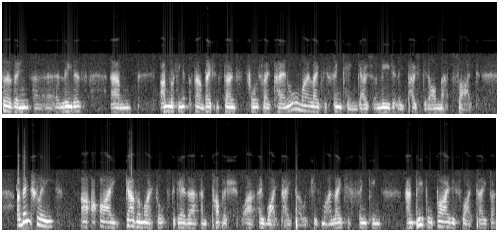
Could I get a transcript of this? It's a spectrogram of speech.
serving uh, uh, leaders. Um, I'm looking at the foundation stones for performance pay, and all my latest thinking goes immediately posted on that site. Eventually, I gather my thoughts together and publish uh, a white paper, which is my latest thinking, and people buy this white paper.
